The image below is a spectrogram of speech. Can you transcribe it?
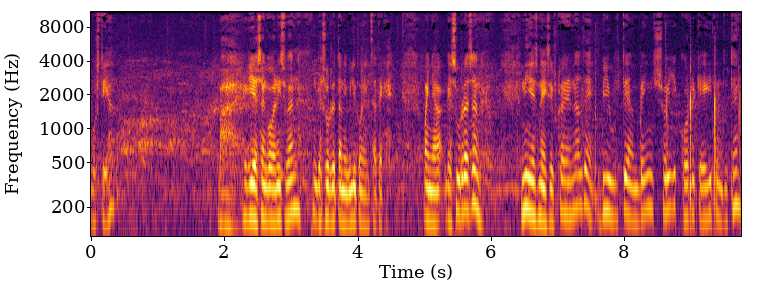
guztia? Ba, egia esango genizuen, gezurretan ibiliko nintzateke. Baina, gezurra esan, ni ez naiz Euskararen alde, bi urtean behin soilik korrika egiten duten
